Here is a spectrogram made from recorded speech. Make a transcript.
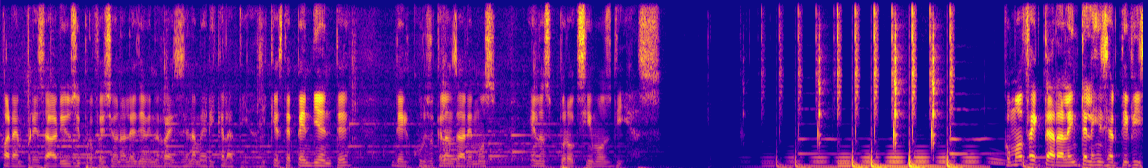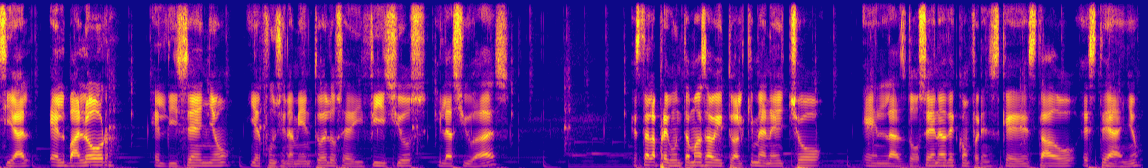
para empresarios y profesionales de bienes raíces en América Latina. Así que esté pendiente del curso que lanzaremos en los próximos días. ¿Cómo afectará la inteligencia artificial el valor, el diseño y el funcionamiento de los edificios y las ciudades? Esta es la pregunta más habitual que me han hecho en las docenas de conferencias que he estado este año.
